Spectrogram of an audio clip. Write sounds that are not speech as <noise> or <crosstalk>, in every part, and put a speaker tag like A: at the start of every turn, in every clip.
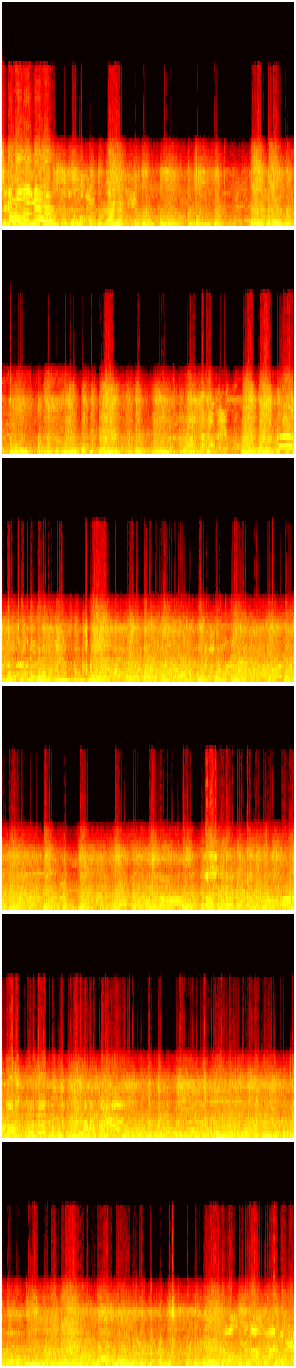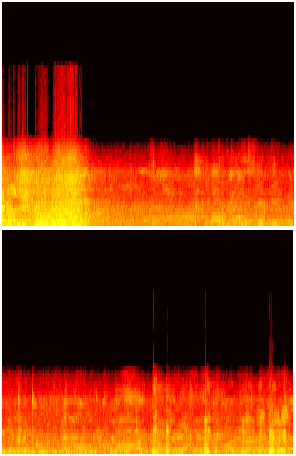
A: you go to Lanier? right here. <laughs>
